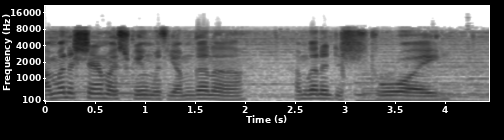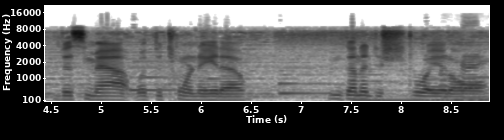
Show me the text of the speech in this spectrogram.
I'm gonna share my screen with you. I'm gonna I'm gonna destroy this map with the tornado. I'm gonna destroy it Okay. all.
